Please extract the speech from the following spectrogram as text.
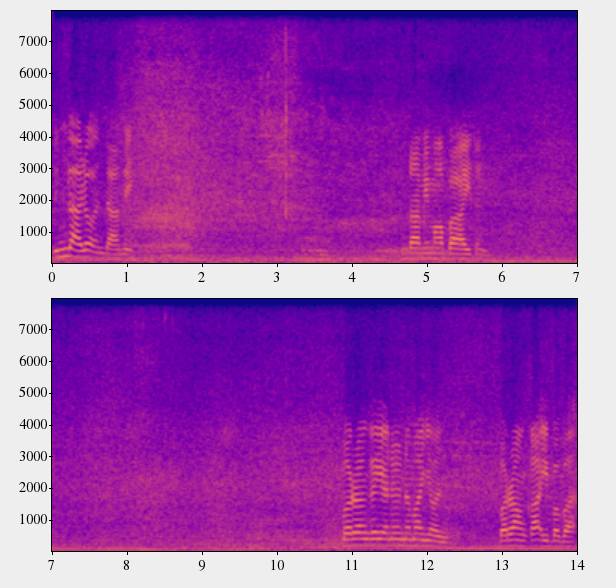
Din lalo ang dami. Ang dami mga bahay doon. Barangay ano naman yon Barangka Ibaba.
